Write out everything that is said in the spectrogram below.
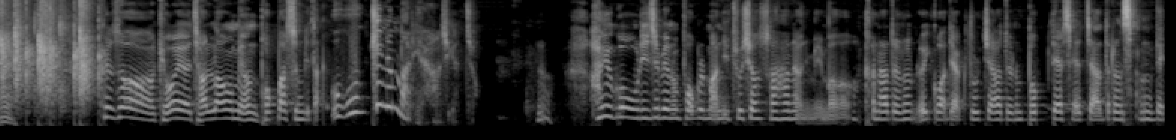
네. 그래서 교회 잘 나오면 복 받습니다. 웃기는 말이야, 아시겠죠? 아이고 우리 집에는 복을 많이 주셔서 하나님이 뭐 큰 아들은 의과대학 둘째 아들은 법대 셋째 아들은 상대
